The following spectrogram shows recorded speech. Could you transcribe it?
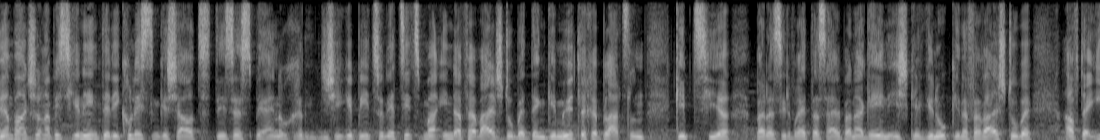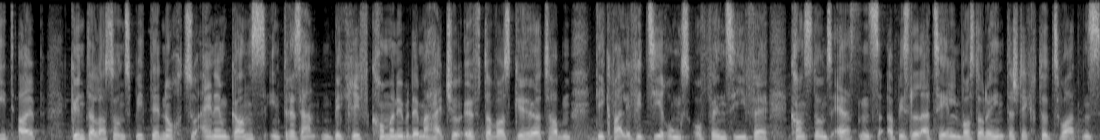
Wir haben heute schon ein bisschen hinter die Kulissen geschaut, dieses beeindruckenden Skigebiets. Und jetzt sitzen wir in der Verweilstube, denn gemütliche Platzeln gibt es hier bei der Silvretta Seilbahn AG in Ischgl genug, in der Verweilstube auf der Idalp. Günther, lass uns bitte noch zu einem ganz interessanten Begriff kommen, über den wir heute schon öfter was gehört haben, die Qualifizierungsoffensive. Kannst du uns erstens ein bisschen erzählen, was da dahinter steckt und zweitens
